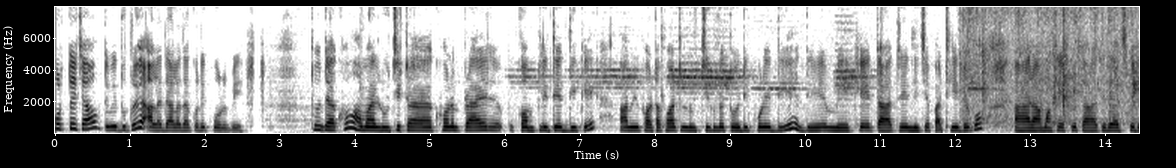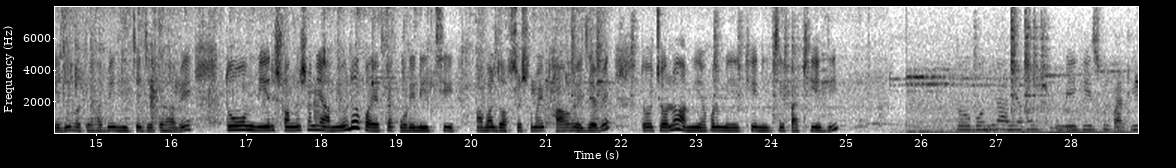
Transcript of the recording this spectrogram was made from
করতে চাও, তুমি দুটোই আলাদা আলাদা করে করবে। তো দেখো, আমার লুচিটা এখন প্রায় কমপ্লিটের দিকে। আমি ফটাফট লুচিগুলো তৈরি করে দিয়ে দিয়ে মেখে তাড়াতাড়ি নিচে পাঠিয়ে দেবো। আর আমাকে একটু তাড়াতাড়ি আজকে রেডি হতে হবে, নিচে যেতে হবে। তো মেয়ের সঙ্গে সঙ্গে আমিও না কয়েকটা করে নিচ্ছি, আমার দশটার সময় খাওয়া হয়ে যাবে। তো চলো আমি এখন মেয়েকে নিচে পাঠিয়ে দিই। তো বন্ধুরা, আমি এখন মেয়েকে স্কুল পাঠিয়ে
